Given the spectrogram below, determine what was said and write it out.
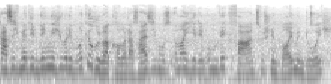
dass ich mit dem Ding nicht über die Brücke rüberkomme. Das heißt, ich muss immer hier den Umweg fahren zwischen den Bäumen durch.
